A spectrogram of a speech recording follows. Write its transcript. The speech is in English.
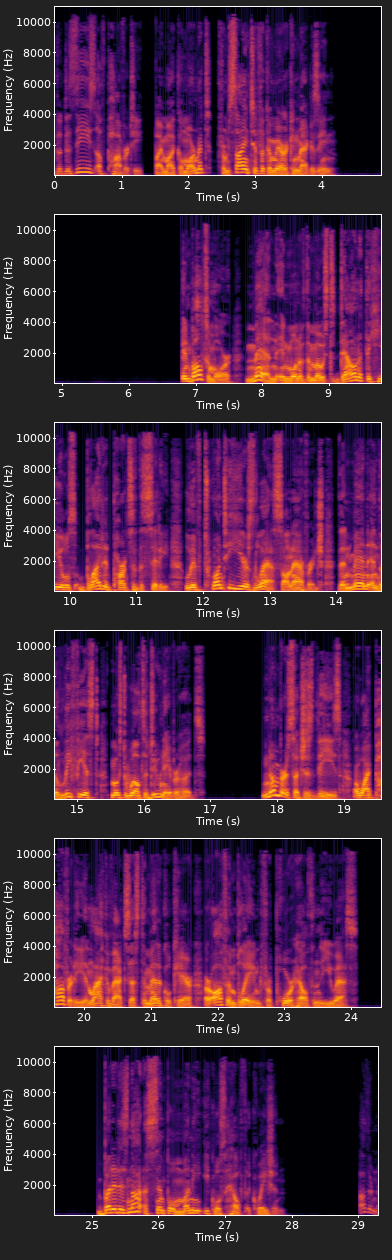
The Disease of Poverty by Michael Marmot from Scientific American Magazine. In Baltimore, men in one of the most down at the heels, blighted parts of the city live 20 years less on average than men in the leafiest, most well to do neighborhoods. Numbers such as these are why poverty and lack of access to medical care are often blamed for poor health in the U.S. But it is not a simple money equals health equation. Other numbers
